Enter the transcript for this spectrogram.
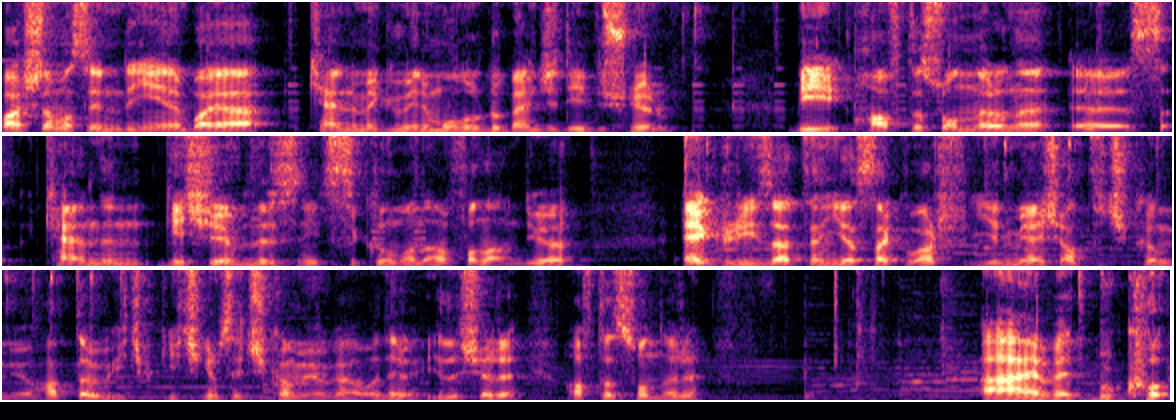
başlamasaydım da yine baya kendime güvenim olurdu bence diye düşünüyorum. Bir hafta sonlarını e, kendin geçirebilirsin hiç sıkılmadan falan diyor. Agree zaten yasak var. 20 yaş altı çıkamıyor. Hatta hiç, hiç kimse çıkamıyor galiba değil mi? Dışarı hafta sonları. Aa, evet bu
